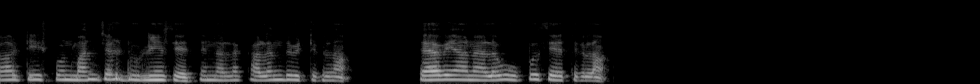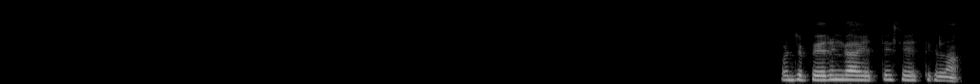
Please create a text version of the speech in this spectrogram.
கால் டீஸ்பூன் மஞ்சள் தூளியும் சேர்த்து நல்லா கலந்து விட்டுக்கலாம். தேவையான அளவு உப்பு சேர்த்துக்கலாம். கொஞ்சம் பெருங்காயத்தை சேர்த்துக்கலாம்.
